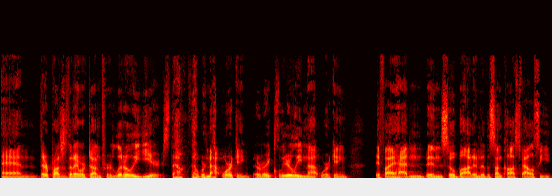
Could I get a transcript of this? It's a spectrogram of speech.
And there are projects that I worked on for literally years that, that were not working. They're very clearly not working if I hadn't been so bought into the sunk cost fallacy,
